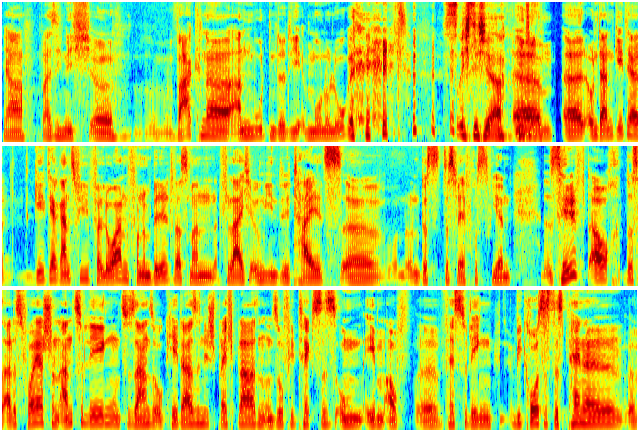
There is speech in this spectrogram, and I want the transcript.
ja, weiß ich nicht, äh, Wagner anmutende die Monologe hält. Das ist richtig, ja. ähm, äh, und dann geht ja, geht ja ganz viel verloren von einem Bild, was man vielleicht irgendwie in Details äh, und, und das, das wäre frustrierend. Es hilft auch, das alles vorher schon anzulegen und zu sagen, so, okay, da sind die Sprechblasen und so viel Text ist, um eben auf äh, festzulegen, wie groß ist das Panel, äh,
